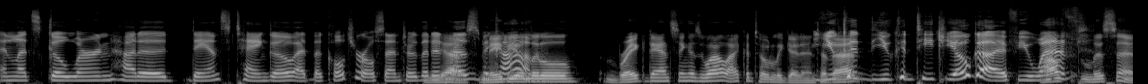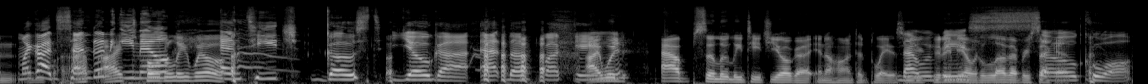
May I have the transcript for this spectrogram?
and let's go learn how to dance tango at the cultural center that it yes, has become. maybe a little break dancing as well. I could totally get into you that. could you could teach yoga if you went. f- listen. My God, send an I, email totally will. and teach ghost yoga at the fucking. I would absolutely teach yoga in a haunted place. That you would be me? I would love every so second. cool.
